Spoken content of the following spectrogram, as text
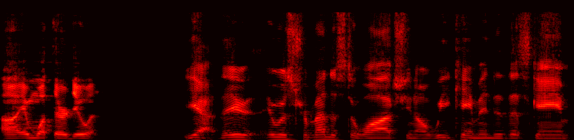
uh, in what they're doing. Yeah, they it was tremendous to watch. You know, we came into this game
